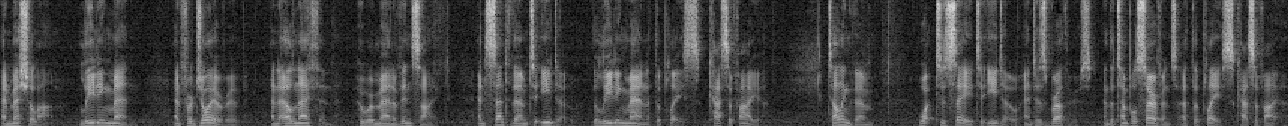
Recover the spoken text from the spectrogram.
and Meshullam, leading men, and for Joiarib and Elnathan, who were men of insight, and sent them to Iddo, the leading man at the place, Casiphia, telling them what to say to Iddo and his brothers, and the temple servants at the place, Casiphia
